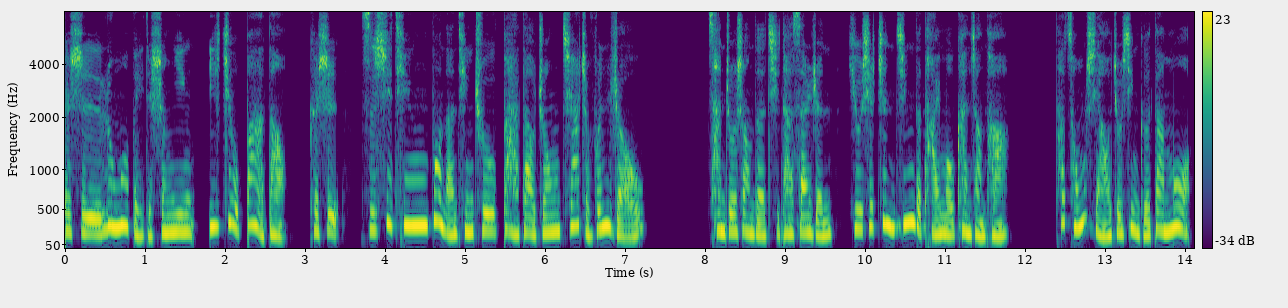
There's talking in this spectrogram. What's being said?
这是陆漠北的声音，依旧霸道。可是仔细听，不难听出霸道中夹着温柔。餐桌上的其他三人有些震惊的抬眸看向他。他从小就性格淡漠，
